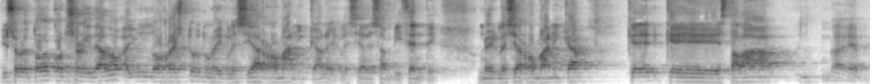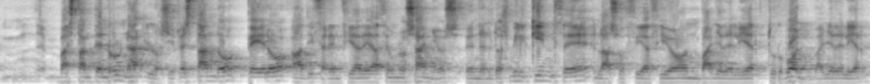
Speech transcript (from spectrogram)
y sobre todo consolidado hay unos restos de una iglesia románica la iglesia de San Vicente una iglesia románica que, estaba eh, bastante en ruina, lo sigue estando, pero a diferencia de hace unos años, en el 2015 la asociación Valle del Lier, Turbón Valle del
